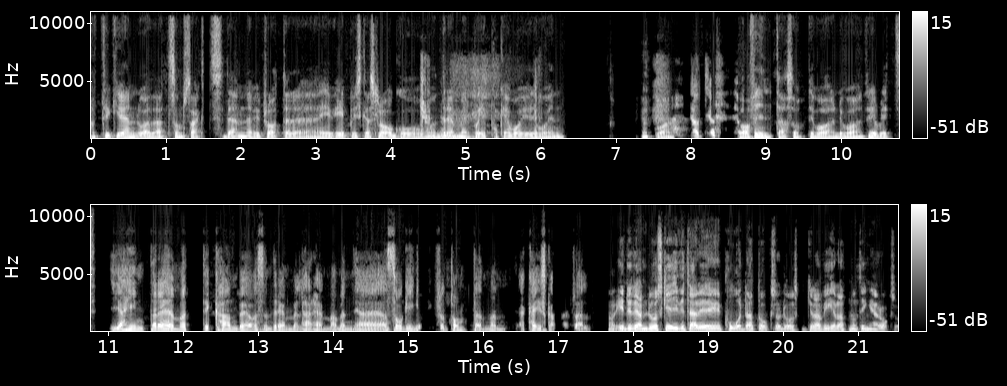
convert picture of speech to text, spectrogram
jag tycker ändå att, att som sagt, den när vi pratade eh, episka slag och, och drämmel på epoka var ju, det var en... Det var, det var fint alltså. Det var, det var trevligt. jag hintade hem att det kan behövas en drämmel här hemma, men jag, jag såg ingenting från tomten, men jag kan ju skaffa den själv. Ja, är det den du har skrivit här? Det är kodat också. Du har graverat någonting här också.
